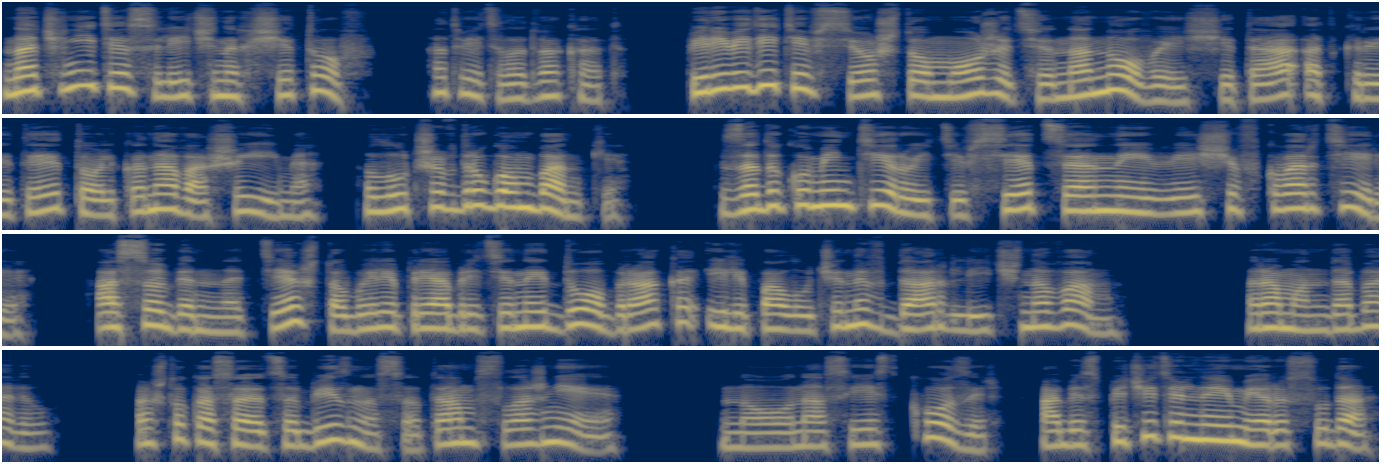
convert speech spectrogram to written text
«Начните с личных счетов», — ответил адвокат. «Переведите все, что можете, на новые счета, открытые только на ваше имя. Лучше в другом банке. Задокументируйте все ценные вещи в квартире, особенно те, что были приобретены до брака или получены в дар лично вам». Роман добавил. А что касается бизнеса, там сложнее. Но у нас есть козырь, обеспечительные меры суда.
